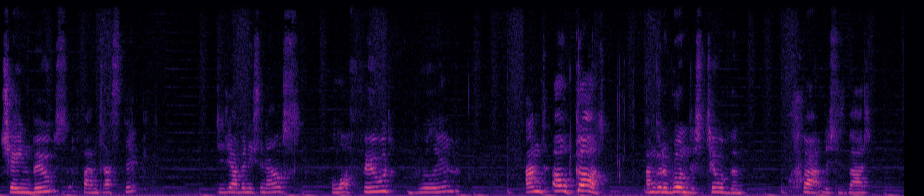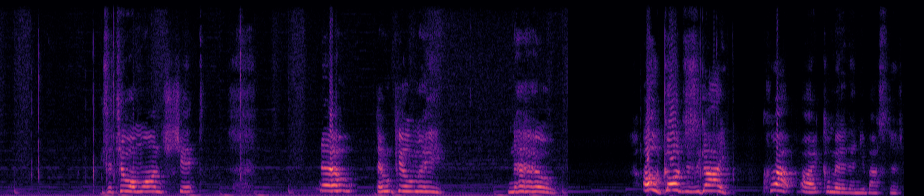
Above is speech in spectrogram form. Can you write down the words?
Chain boots, fantastic. Did you have anything else? A lot of food, brilliant. And, oh god! I'm gonna run, there's two of them. Crap, this is bad. It's a two on one, shit. No, don't kill me. No. Oh god, there's a guy. Crap. Alright, come here then, you bastard.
